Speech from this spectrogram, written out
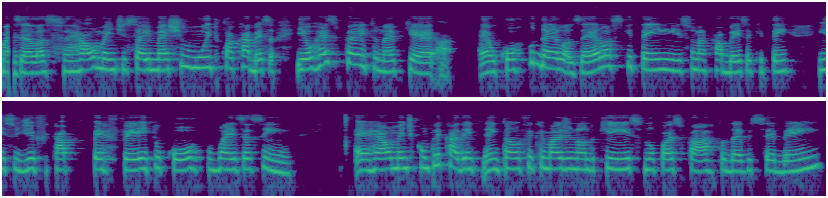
Mas elas realmente isso aí mexe muito com a cabeça. E eu respeito, né? Porque é, é o corpo delas, elas que têm isso na cabeça, que tem isso de ficar perfeito o corpo, mas assim, é realmente complicado. Então eu fico imaginando que isso no pós-parto deve ser bem.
